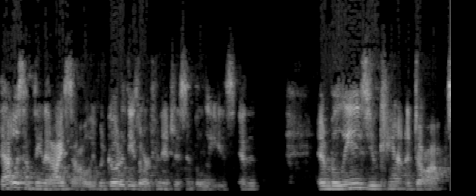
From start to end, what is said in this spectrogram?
that was something that I saw. We would go to these orphanages in Belize and in Belize you can't adopt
